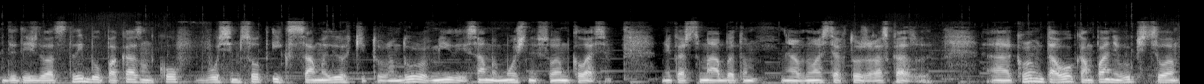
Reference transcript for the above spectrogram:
2023 был показан KOF 800X, самый легкий турендуро в мире и самый мощный в своем классе. Мне кажется, мы об этом в новостях тоже рассказывали. Кроме того, компания выпустила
